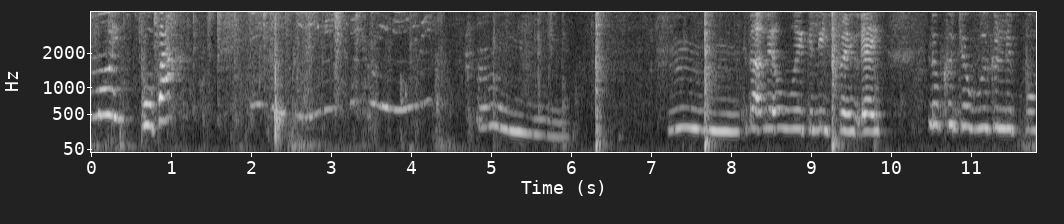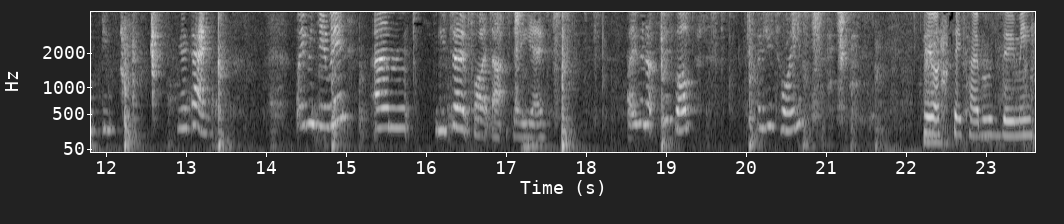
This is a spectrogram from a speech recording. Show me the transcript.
My bubba. Mm. Mmm, that little wiggly booty. Look at your wiggly booty. Okay? What have you been doing? Um, you don't bite that, do you? What have you been up to, Bobs? Where's your toys? He wants to see Cobra with zoomies.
